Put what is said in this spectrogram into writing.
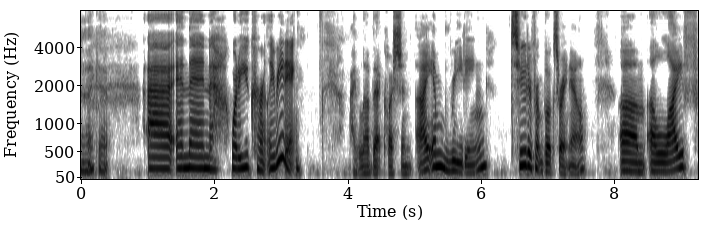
I like it. uh and then what are you currently reading I love that question. I am reading two different books right now. Um, a Life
